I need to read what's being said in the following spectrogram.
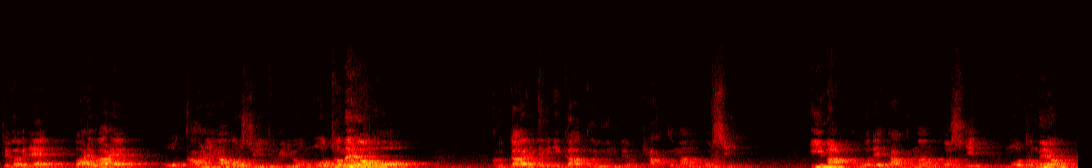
というわけで我々お金が欲しい時には求めよう。具体的に額言うんだよ。100万欲しい。今ここで100万欲しい求めよ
